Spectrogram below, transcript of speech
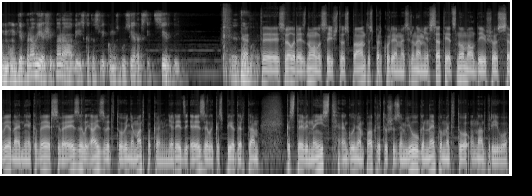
un, un tie pravieši parādīs, ka tas likums būs ierakstīts sirdī. Jā, es vēlreiz nolasīšu tos pantus, par kuriem mēs runājam. Ja satiec nomaldījušos savu ienaidnieka vērsi vai ēzeli, aizved to viņam atpakaļ. Ja redzi ēzeli, kas pieder tam, kas tevi neīst, guļam pakritušu zem jūga, nepamet to un atbrīvo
